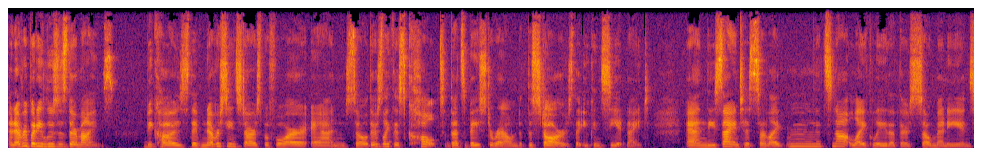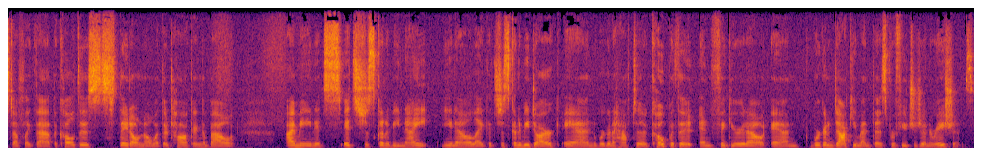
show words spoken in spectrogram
And everybody loses their minds because they've never seen stars before. And so there's like this cult that's based around the stars that you can see at night. And these scientists are like, mm, it's not likely that there's so many and stuff like that. The cultists, they don't know what they're talking about. I mean, it's it's just gonna be night, you know, like it's just gonna be dark, and we're gonna have to cope with it and figure it out, and we're gonna document this for future generations.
